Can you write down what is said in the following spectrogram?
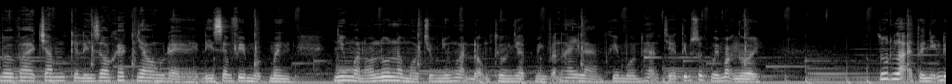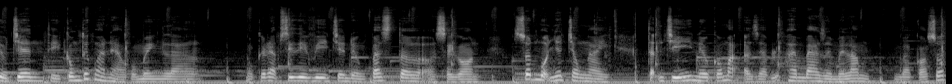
Và vài trăm cái lý do khác nhau để đi xem phim một mình, nhưng mà nó luôn là một trong những hoạt động thường nhật mình vẫn hay làm khi muốn hạn chế tiếp xúc với mọi người. Rút lại từ những điều trên thì công thức hoàn hảo của mình là một cái rạp CCTV trên đường Pasteur ở Sài Gòn, suất muộn nhất trong ngày, thậm chí nếu có mặt ở dạp lúc 23 giờ 15 và có suất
